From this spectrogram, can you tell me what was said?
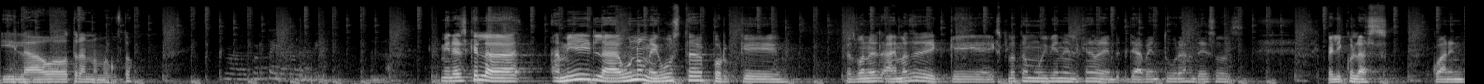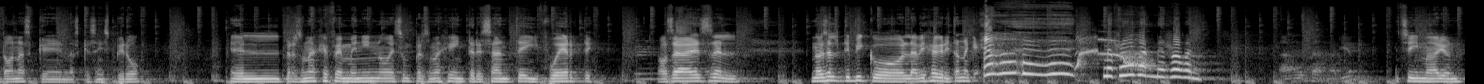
Y la otra no me gustó. No, la cuarta ya no la vi. No. Mira, es que la a mí la 1 me gusta porque pues bueno, además de que explota muy bien el género de, de aventura de esas películas cuarentonas que en las que se inspiró. El personaje femenino es un personaje interesante y fuerte. O sea, es el no es el típico la vieja gritando que "¡Ah! Me roban, me roban. Sí, Marion.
